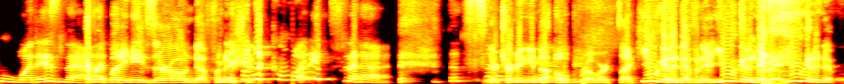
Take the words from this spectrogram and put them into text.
what is that? Everybody needs their own definition. like, what is that? That's so They're turning weird. into Oprah, where it's like, you get a definition, you get a definition, you get a definition.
